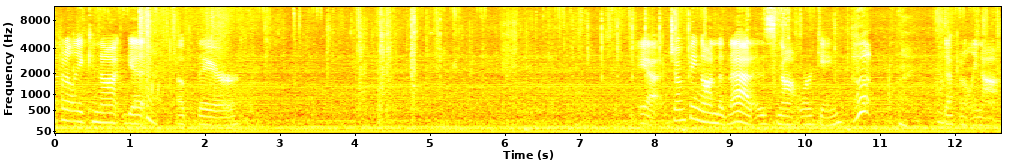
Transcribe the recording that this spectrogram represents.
Definitely cannot get hmm. up there. Yeah, jumping onto that is not working. Definitely not.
